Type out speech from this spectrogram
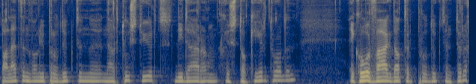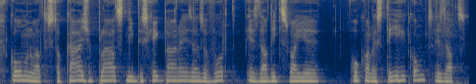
paletten van je producten uh, naartoe stuurt, die daaraan gestockeerd worden. Ik hoor vaak dat er producten terugkomen, wat de stockageplaats niet beschikbaar is enzovoort. Is dat iets wat je ook wel eens tegenkomt? Is dat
